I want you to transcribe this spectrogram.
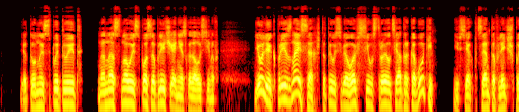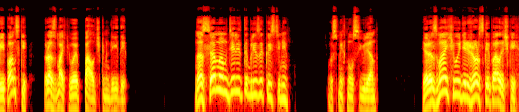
— Это он испытывает на нас новый способ лечения, — сказал Устинов. — Юлик, признайся, что ты у себя в офисе устроил театр кабуки и всех пациентов лечишь по-японски, размахивая палочками для еды. — На самом деле ты близок к истине, — усмехнулся Юлиан. Я размахиваю дирижерской палочкой,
